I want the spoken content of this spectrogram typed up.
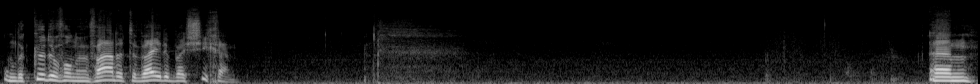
om de kudde van hun vader te wijden bij Sichem. En.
